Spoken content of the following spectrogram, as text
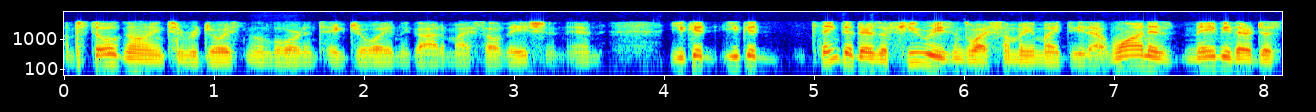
I'm still going to rejoice in the Lord and take joy in the God of my salvation. And you could you could think that there's a few reasons why somebody might do that. One is maybe they're just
